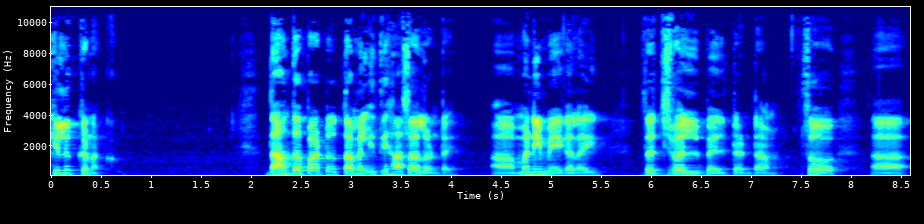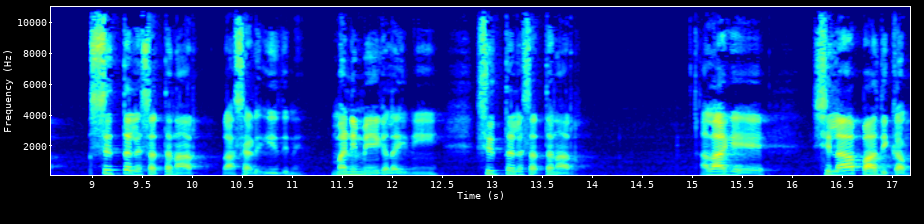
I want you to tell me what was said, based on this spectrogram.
కిలుక్కనక్. దాంతోపాటు తమిళ్ ఇతిహాసాలు ఉంటాయి మణిమేఘలై సో జ్వెల్ బెల్ట్ అంటాం. సో ఆ, సిత్తలె సత్తనార్ రాశాడు ఈదిని. మణిమేఘలైని సిత్తలె సత్తనార్. అలాగే శిలాపాదికం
